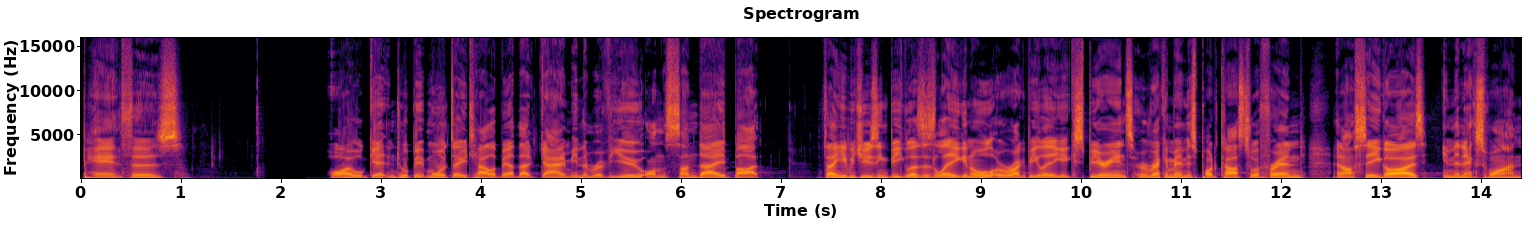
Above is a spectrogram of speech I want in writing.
Panthers. I will get into a bit more detail about that game in the review on Sunday, but Thank you for choosing Big Les's League and all rugby league experience. Recommend this podcast to a friend, and I'll see you guys in the next one.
